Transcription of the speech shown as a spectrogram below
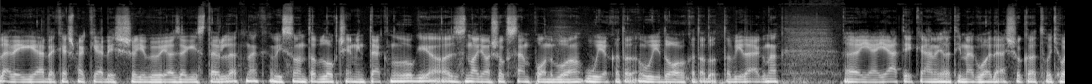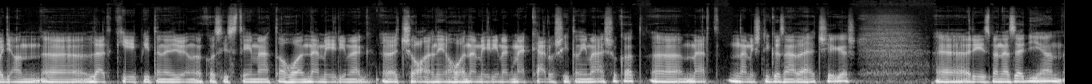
elég érdekes megkérdés a jövője az egész területnek, viszont a blockchain, mint technológia, az nagyon sok szempontból újakat, új dolgokat adott a világnak ilyen játékelméleti megoldásokat, hogy hogyan lehet kiépíteni egy olyan ökoszisztémát, ahol nem éri meg csalni, ahol nem éri meg megkárosítani másokat, mert nem is igazán lehetséges. Részben ez egy ilyen,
